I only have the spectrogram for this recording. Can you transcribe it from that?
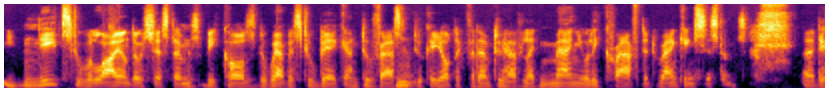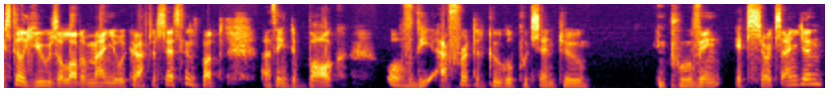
needs to rely on those systems because the web is too big and too vast and too chaotic for them to have like manually crafted ranking systems. Uh, they still use a lot of manually crafted systems, but I think the bulk of the effort that Google puts into improving its search engine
